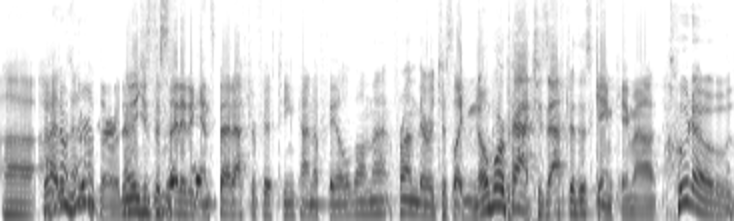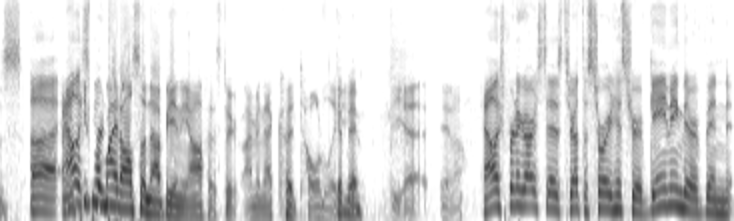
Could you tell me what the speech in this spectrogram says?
uh, I don't know. weird, though. And they just decided against that after 15 kind of failed on that front. They were just like, no more patches after this game came out. Who knows? Uh, I mean, Alex people Bern- might also not be in the office too. I mean, that could totally Could be. it. You know. Alex Bernigar says throughout the storied history of gaming, there have been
